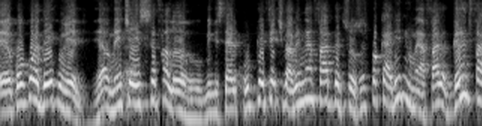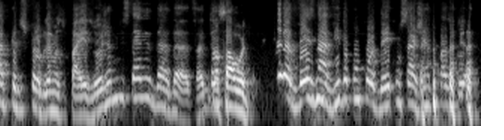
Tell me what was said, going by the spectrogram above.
Eu concordei com ele. Realmente é isso que você falou. O Ministério Público, efetivamente, não é a fábrica de soluções. Porcaria nenhuma. É a, fábrica, a grande fábrica dos problemas do país hoje é o Ministério da, da, da, da Saúde primeira vez na vida eu concordei com o Sargento Pazuello.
